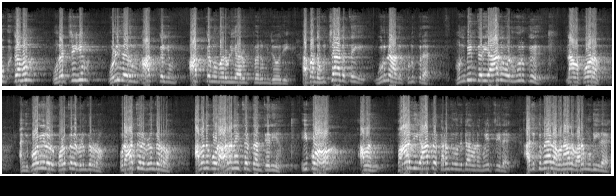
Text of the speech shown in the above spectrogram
ஊக்கமும் உணர்ச்சியும் ஒளிதரும் ஆக்கையும் ஆக்கமும் அருளி அருட்பெரும் ஜோதி. அப்ப அந்த உற்சாகத்தை குருநாதர் கொடுக்கிறார். முன்பின் தெரியாத ஒரு ஊருக்கு நாம போறோம். அங்க போகையில் ஒரு குளத்துல விழுந்துடுறோம். ஒரு ஆத்துல விழுந்துடுறோம். அவனுக்கு ஒரு அரணைச்சல் தான் தெரியும். இப்போ அவன் பாதி ஆற்ற கடந்து வந்துட்டான் அவனோட முயற்சியில. அதுக்கு மேல அவனால வர முடியல.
